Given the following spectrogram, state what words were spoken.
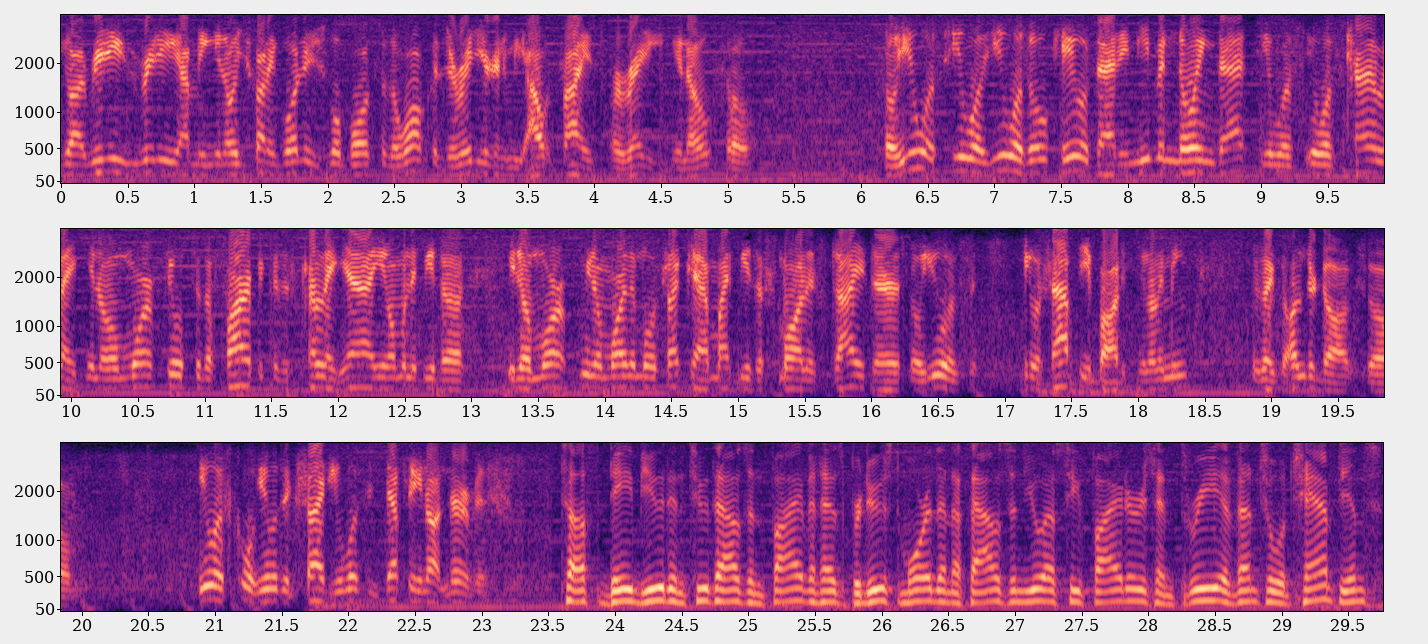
you're really, really. I mean, you know, you just gotta go in and just go balls to the wall because already you're gonna be outside already. You know, so. So he was he was he was okay with that, and even knowing that, it was it was kind of like you know more fuel to the fire because it's kind of like yeah, you know I'm gonna be the you know, more, you know, more than most likely, I might be the smallest guy there. So he was, he was happy about it. You know what I mean? He's like the underdog. So he was cool. He was excited. He was definitely not nervous. TUF debuted in 2005 and has produced more than a thousand UFC fighters and three eventual champions.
